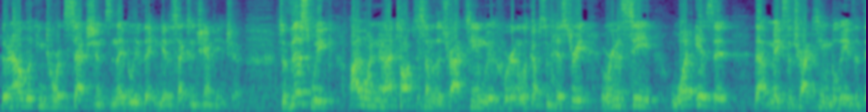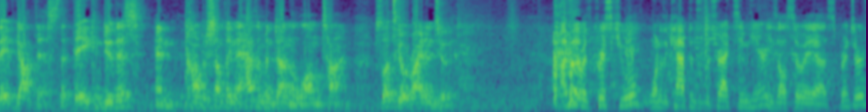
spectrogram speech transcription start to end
They're now looking towards sections, and they believe they can get a section championship. So this week, I went and I talked to some of the track team. We, we're going to look up some history. We're to see what is it that makes the track team believe that they've got this, that they can do this and accomplish something that hasn't been done in a long time. So let's go right into it. I'm here with Chris Kuehl, one of the captains of the track team here. He's also a uh, sprinter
